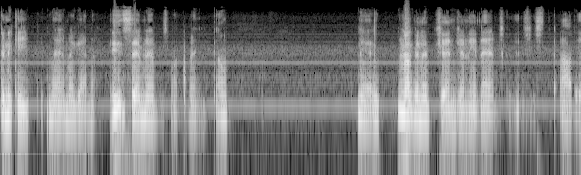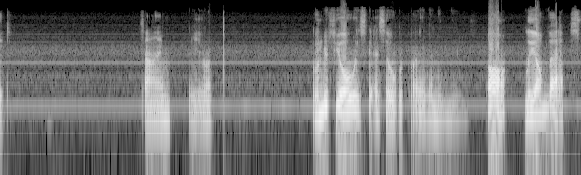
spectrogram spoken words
Gonna keep name again. It's same name as my main account. Yeah, I'm not gonna change any names because it's just added time, really. I wonder if you always get a silver player then in these. Oh, Leon Best.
